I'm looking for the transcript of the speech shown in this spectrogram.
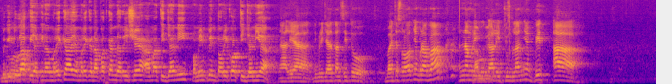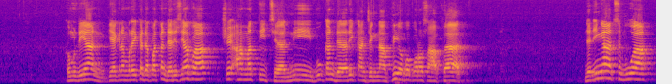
Begitulah keyakinan mereka yang mereka dapatkan dari Syekh Ahmad Tijani, pemimpin Torikot Tijaniyah. Nah lihat, diberi catatan situ. Baca salawatnya berapa? 6000 kali. Jumlahnya bid'ah. Kemudian keyakinan mereka dapatkan dari siapa? Syekh Ahmad Tijani bukan dari kanjeng Nabi apa para sahabat dan ingat sebuah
